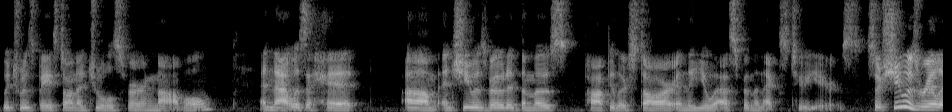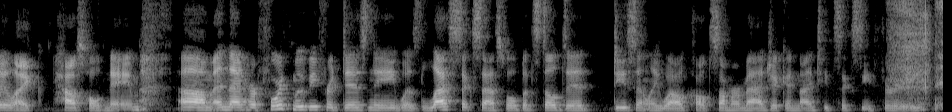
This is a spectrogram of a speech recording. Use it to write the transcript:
which was based on a Jules Verne novel. And that was a hit. Um, and she was voted the most popular star in the US for the next two years. So she was really like household name. Um, and then her fourth movie for Disney was less successful, but still did decently well, called Summer Magic in 1963.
